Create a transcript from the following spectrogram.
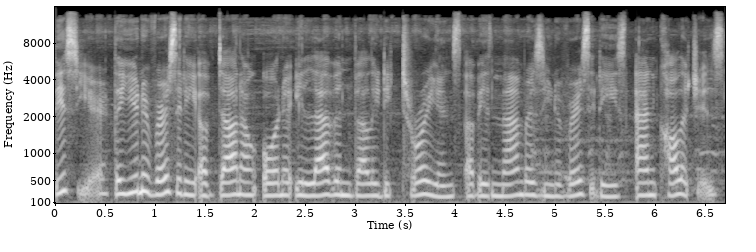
This year, the University of Da Nang honored 11 valedictorians of its members' universities and colleges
